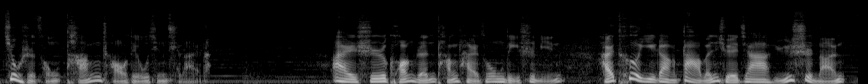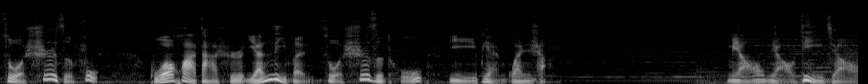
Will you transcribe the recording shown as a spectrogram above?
就是从唐朝流行起来的。爱狮狂人唐太宗李世民还特意让大文学家虞世南做狮子赋。国画大师阎立本作狮子图，以便观赏。渺渺地角，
